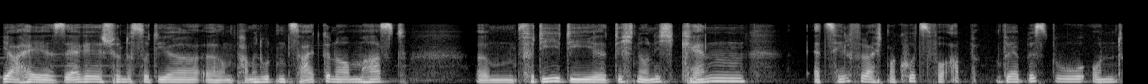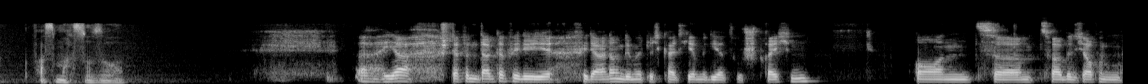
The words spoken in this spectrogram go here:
Ja, hey Sergej, schön, dass du dir äh, ein paar Minuten Zeit genommen hast. Ähm, für die, die dich noch nicht kennen, erzähl vielleicht mal kurz vorab, wer bist du und was machst du so? Äh, ja, Steffen, danke für die, für die Einladung, die Möglichkeit hier mit dir zu sprechen. Und äh, zwar bin ich auch im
